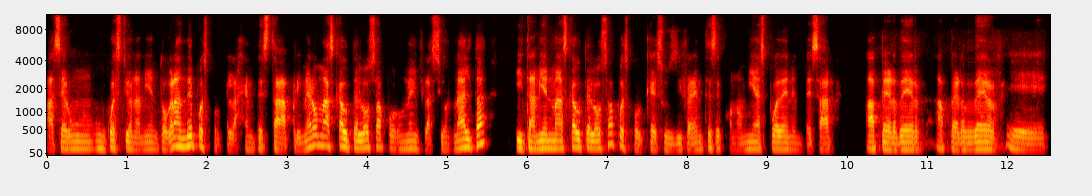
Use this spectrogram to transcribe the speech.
a ser un, cuestionamiento grande, pues porque la gente está primero más cautelosa por una inflación alta y también más cautelosa, pues porque sus diferentes economías pueden empezar a perder, a perder eh,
